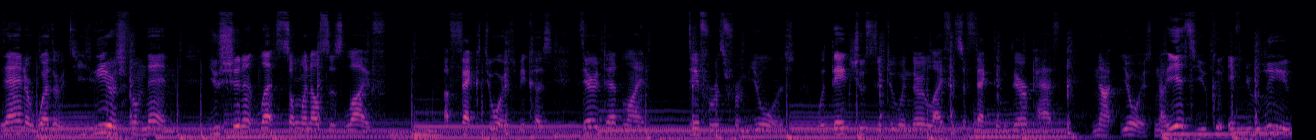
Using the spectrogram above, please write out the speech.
then or whether it's years from then. You shouldn't let someone else's life affect yours because their deadline differs from yours. What they choose to do in their life is affecting their path, not yours. Now, yes, you could if you leave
